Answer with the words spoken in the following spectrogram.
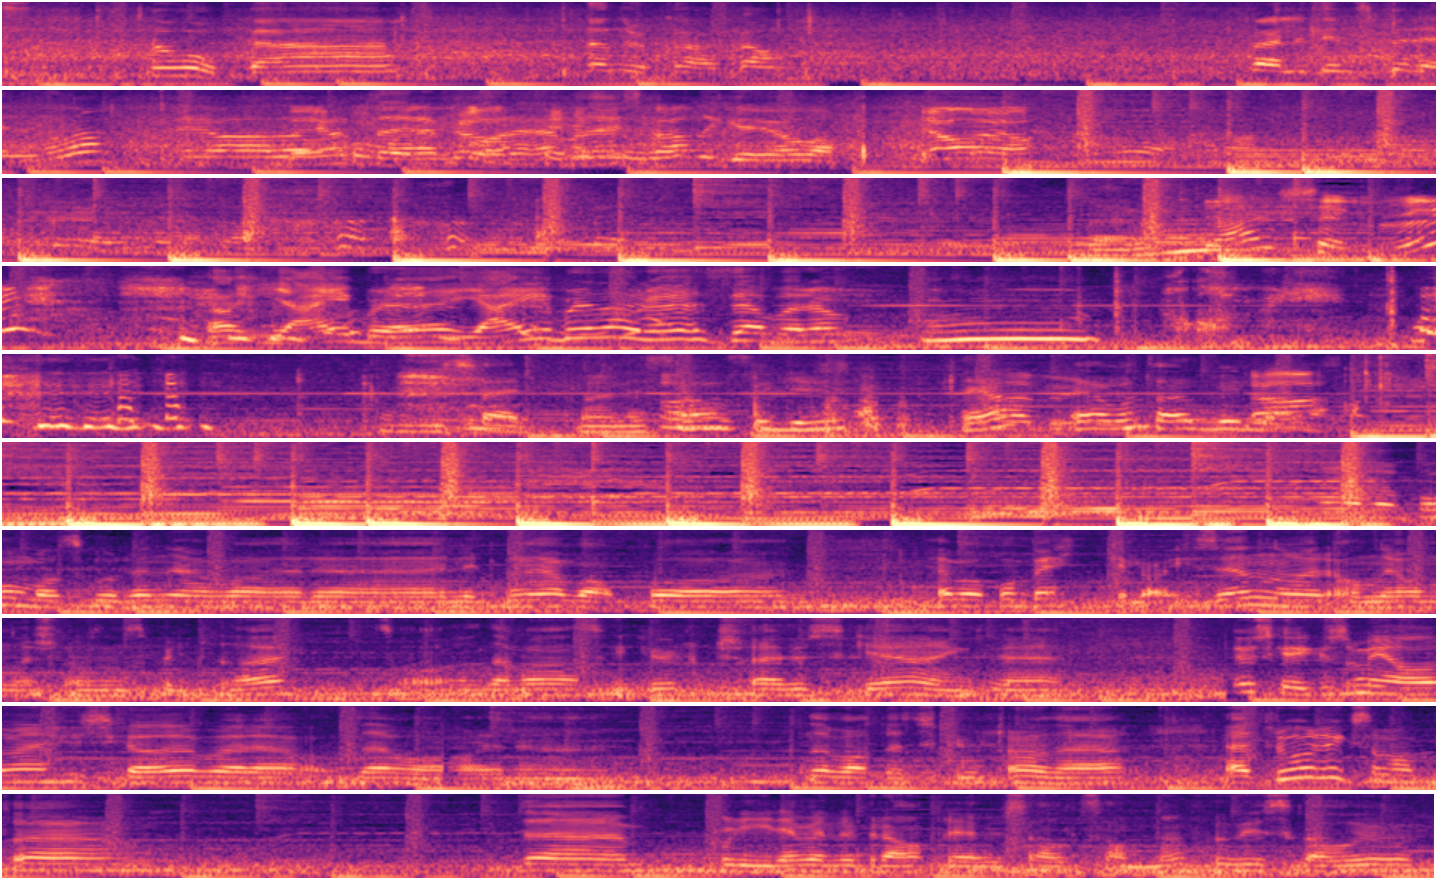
Da håper jeg denne uka her kan være litt inspirerende, da. Ja, Det dere får det. til. Men dere skal ha det gøy òg, da. Ja, ja. Skjelver. Ja, jeg ble, jeg ble nervøs. Jeg bare mm, Nå kommer de! Kan du skjerpe meg, liksom? så gøy. Ja. Jeg må ta et bilde. Ja. Jeg var på håndballskolen da jeg var uh, liten. Jeg var på, jeg var på Bekkelaget sin når Anja Andersen spilte der. Så det var ganske kult. Jeg husker egentlig Jeg husker ikke så mye av det, men jeg husker det bare Det var, eh, det var dødskult. jeg tror liksom at eh, det blir en veldig bra opplevelse alt sammen. For vi skal jo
